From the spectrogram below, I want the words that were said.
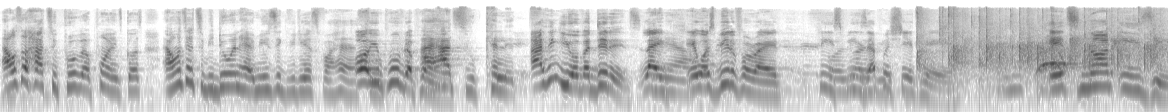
I also had to prove a point because I wanted to be doing her music videos for her. Oh, you proved a point. I had to kill it. I think you overdid it. Like it was beautiful, right? Please, please appreciate her. It's not easy.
